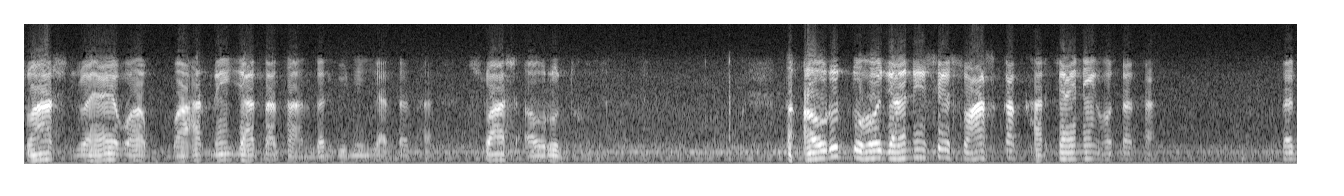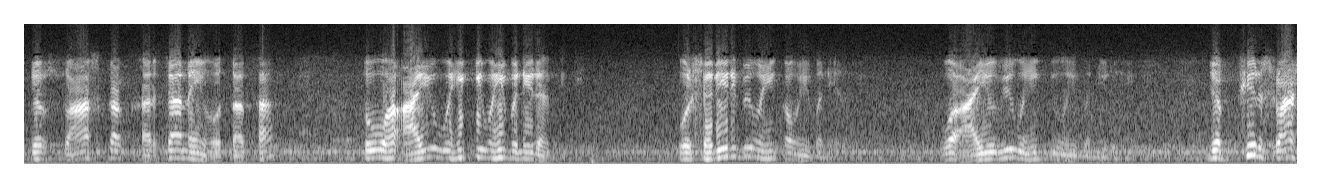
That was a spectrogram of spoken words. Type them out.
श्वास जो है, वह बाहर नहीं जाता था, अंदर भी नहीं जाता था। श्वास अवरुद्ध हो जाता था। तो अवरुद्ध हो जाने से श्वास का खर्चा ही नहीं होता था। तो जब श्वास का खर्चा नहीं होता था तो वह आयु वहीं की वहीं बनी रहती थी। वो शरीर भी वहीं का वहीं बने रहे वह आयु भी वहीं की वहीं बनी रहेगी जब फिर श्वास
